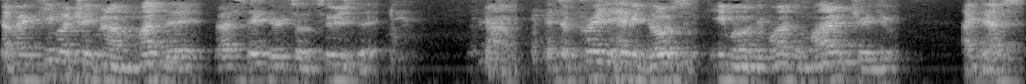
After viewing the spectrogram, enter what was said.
got my chemo treatment on Monday, but I stayed there until Tuesday. It's a pretty heavy dose of chemo, and they wanted to monitor you, I guess.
